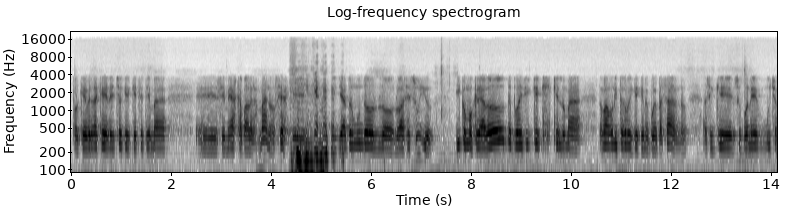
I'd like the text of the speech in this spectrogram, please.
Porque es verdad que el hecho de que, este tema eh, se me ha escapado de las manos, o sea, que, ya todo el mundo lo, lo, hace suyo. Y como creador te puedo decir que, que, es lo más, lo más bonito que que me puede pasar, ¿no? Así que supone mucha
